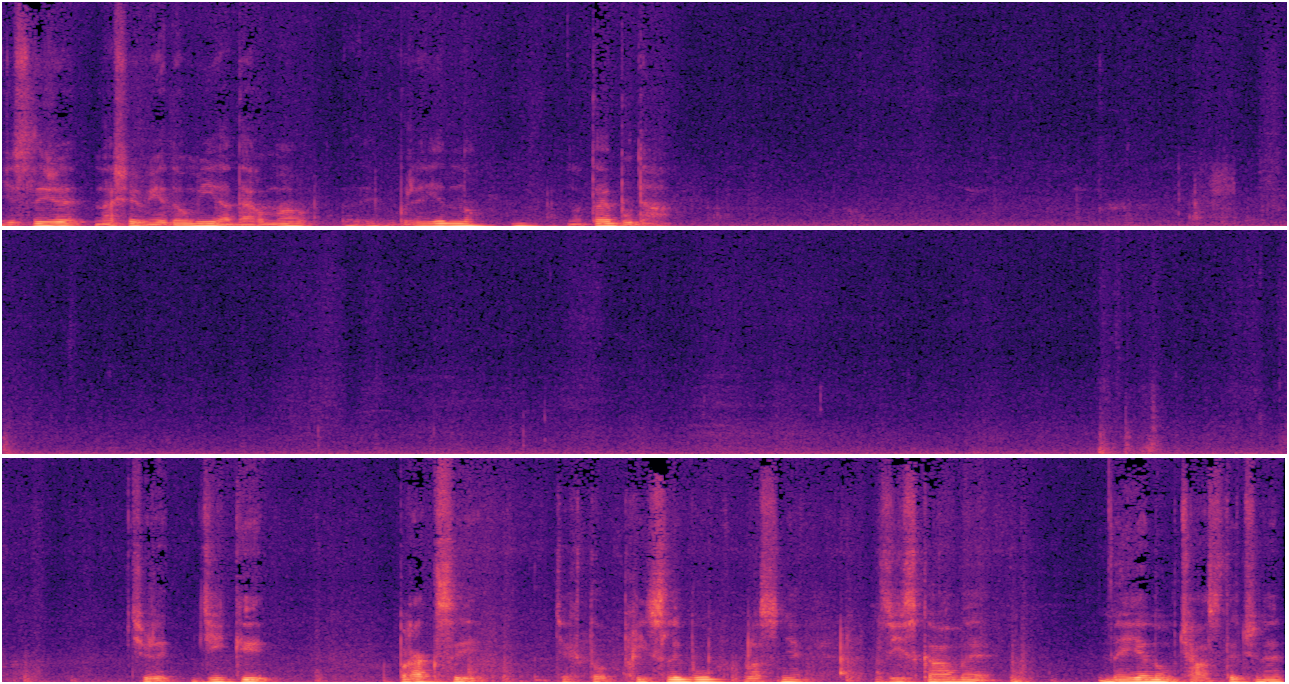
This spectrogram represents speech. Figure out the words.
Jestliže naše vědomí a dharma bude jedno, no to je Buddha. Čili díky praxi těchto příslibů vlastně získáme nejenom částečné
